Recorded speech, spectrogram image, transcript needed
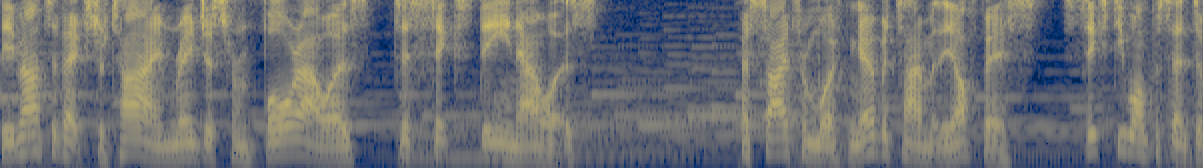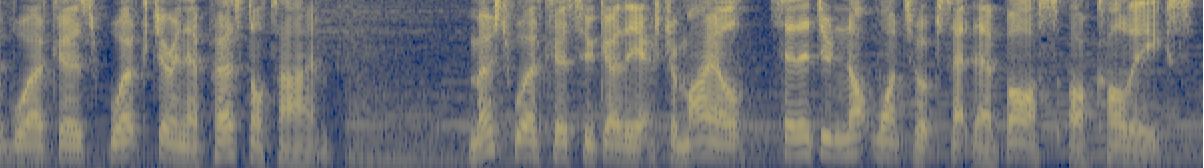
The amount of extra time ranges from 4 hours to 16 hours. Aside from working overtime at the office, 61% of workers work during their personal time. Most workers who go the extra mile say they do not want to upset their boss or colleagues.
